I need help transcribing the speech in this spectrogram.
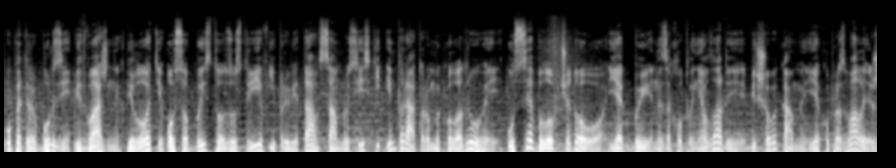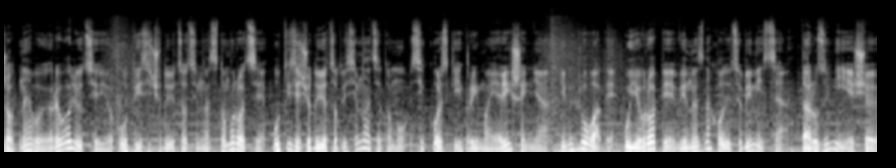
У Петербурзі відважних пілотів особисто зустрів і привітав сам російський імператор Микола II. Усе було б чудово, якби не захоплення влади більшовиками, яку прозвали жовтневою революцією у 1917 році. У 1918-му Сікорський приймає рішення іммігрувати. У Європі він не знаходить собі місця та розуміє, що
